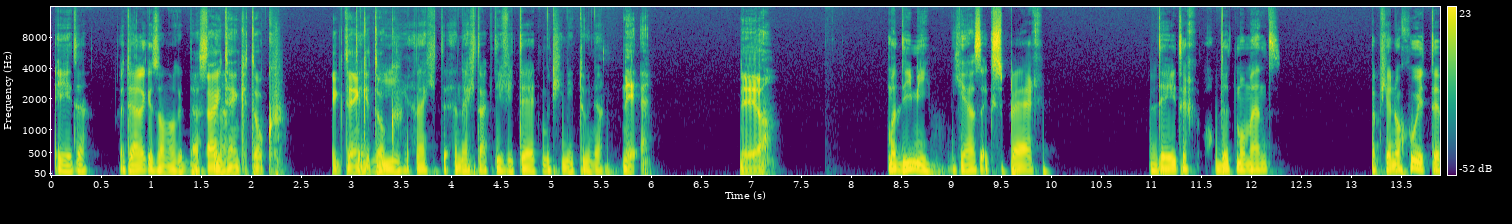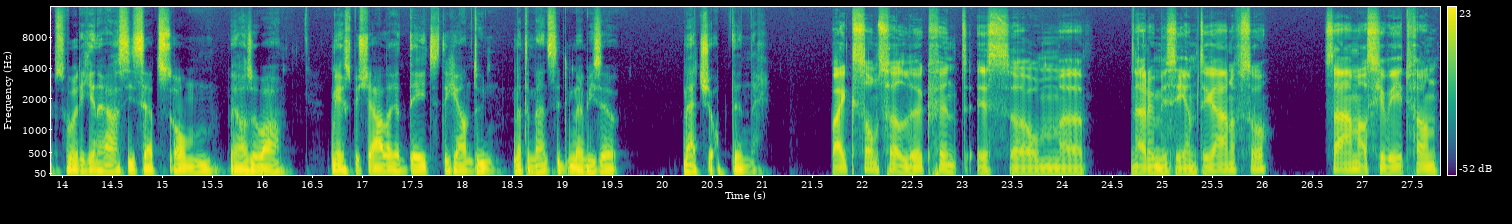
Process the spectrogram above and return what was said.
eten. Uiteindelijk is dat nog het beste. Ja, ik denk het ook. Ik denk, het ook. Een echte, een echte activiteit moet je niet doen. Hè. Nee. Nee, ja. Maar Dimi, jij als expert dater op dit moment, heb je nog goede tips voor de generatie Z om ja, zo wat meer specialere dates te gaan doen met de mensen met wie ze matchen op Tinder? Wat ik soms wel leuk vind, is om uh, naar een museum te gaan of zo. Samen, als je weet van,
